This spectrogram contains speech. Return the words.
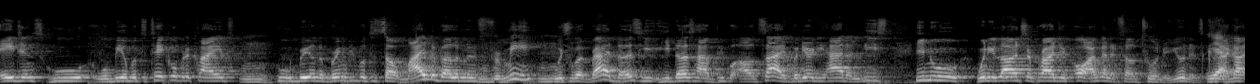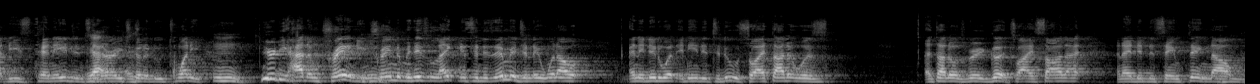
agents who will be able to take over the clients, who will be able to bring people to sell my developments for me, which is what Brad does. He, he does have people outside, but he already had at least, he knew when he launched a project, oh, I'm going to sell 200 units because Yeah. I got these 10 agents Yeah. and they're each going to do 20. Mm. He already had them trained. He mm. trained them in his likeness and his image, and they went out and they did what they needed to do. So I thought it was I thought it was very good. So I saw that and I did the same thing. Now, mm.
